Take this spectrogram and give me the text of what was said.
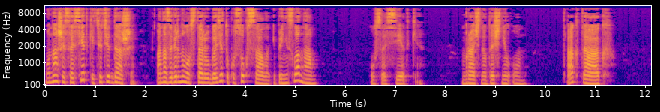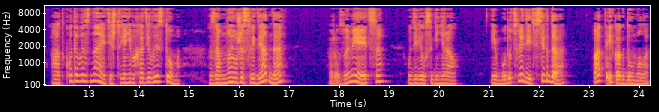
«У нашей соседки, тети Даши. Она завернула в старую газету кусок сала и принесла нам». «У соседки», — мрачно уточнил он. «Так-так. А откуда вы знаете, что я не выходила из дома? За мной уже следят, да?» «Разумеется», — удивился генерал. «И будут следить всегда. А ты как думала?»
